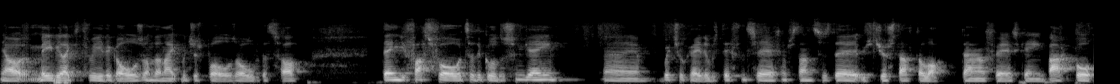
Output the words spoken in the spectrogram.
You know, maybe like three of the goals on the night were just balls over the top. Then you fast forward to the Goodison game, um, which okay, there was different circumstances there. It was just after lockdown, first game back, but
